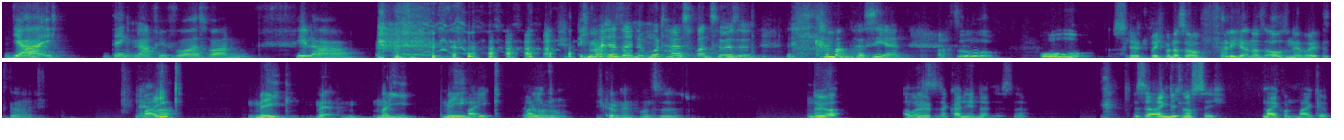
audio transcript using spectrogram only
Ja, ich denke nach wie vor, es war ein Fehler. ich meine, seine Mutter ist Französin. Das kann mal passieren. Ach so. Oh, Vielleicht spricht man das auch völlig anders aus und er weiß es gar nicht. Mike? Mike? Keine Mike? Ahnung. Ich kann kein Französisch. Naja, aber das ist ja kein Hindernis, ne? Ist ja eigentlich lustig. Mike und Maike.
